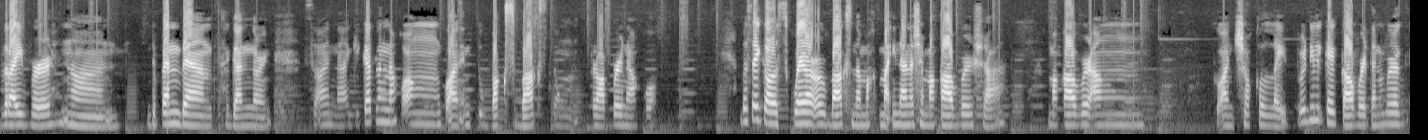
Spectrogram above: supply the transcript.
driver na dependent ganon So, ana, gikat lang nako ang kuan into box box tong wrapper nako. Basta ikaw square or box na ma- maina na siya makover siya. Makover ang kuan chocolate. Pero dili kay cover tan murag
